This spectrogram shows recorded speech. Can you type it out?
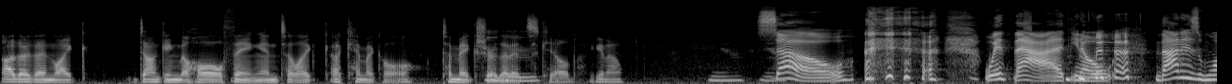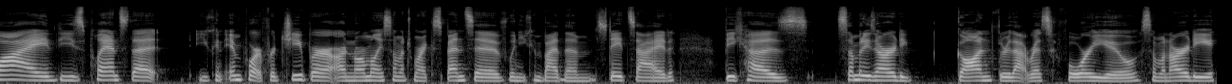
other than like dunking the whole thing into like a chemical to make sure that it's mm-hmm. killed. You know. Yeah. So, with that, you know, that is why these plants that you can import for cheaper are normally so much more expensive when you can buy them stateside because somebody's already gone through that risk for you. Someone already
